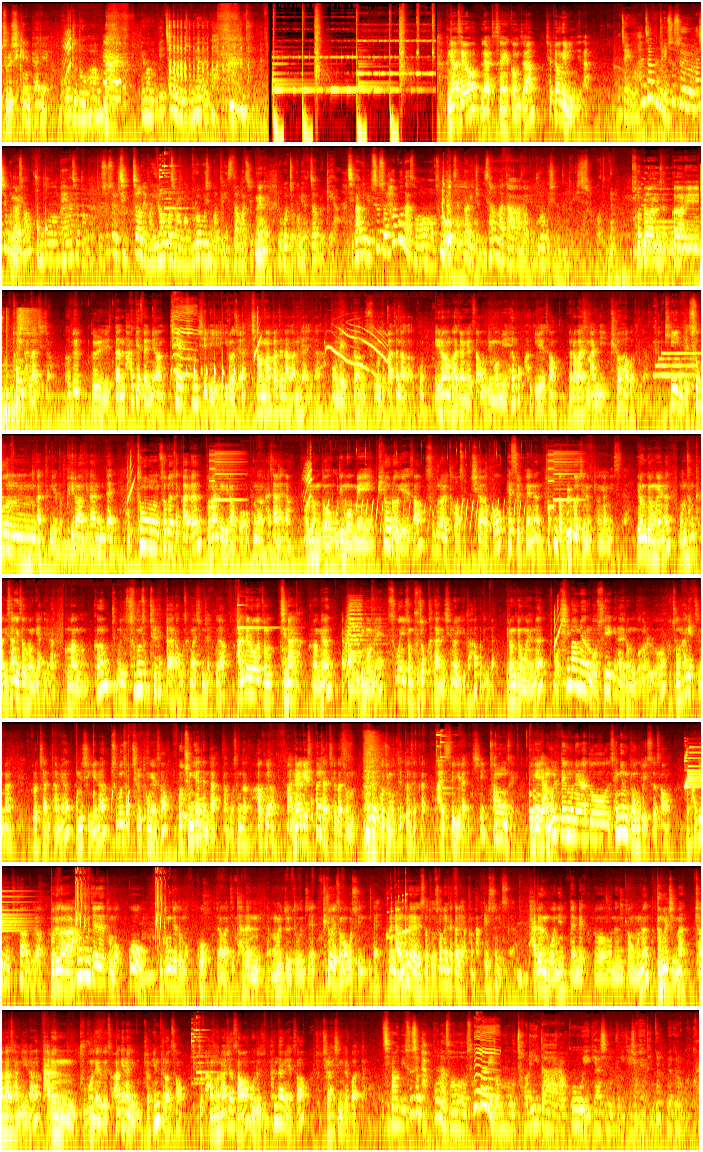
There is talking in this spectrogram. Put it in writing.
구출을 시키는 편이에요. 그것도 노하우. 이거는 삐 처리를 좀 해야 될 것 같아요. 안녕하세요. 레아트 상해과 원장 최평님입니다. 원장님, 환자분들이 수술하시고 네. 나서 궁금해하셨던 것도 수술 직전에 막 이런 것처럼 막 물어보신 것들이 있어가지고 네네. 이거 조금 여쭤볼게요. 지방흡입 수술하고 나서 소변 색깔이 좀 이상하다라고 네. 물어보시는 있으셨거든요. 소변 색깔이 보통 달라지죠. 흡입을 일단 하게 되면 체액 손실이 이루어져요. 지방만 빠져나가는 게 아니라 몸에 있던 수분도 빠져나가고 이러한 과정에서 우리 몸이 회복하기 위해서 여러 가지 많이 필요하거든요. 특히 이제 수분 같은 게 더 필요하긴 하는데 보통 소변 색깔은 노란색이라고 생각을 하잖아요. 어느 정도 우리 몸의 필요로 의해서 수분을 더 섭취하고 했을 때는 조금 더 묽어지는 경향이 있어요. 이런 경우에는 몸 상태가 이상해서 그런 게 아니라 그만큼 충분히 수분 섭취를 했다라고 생각하시면 되고요. 반대로 좀 진하다. 그러면 약간 우리 몸에 수분이 좀 부족하다는 신호이기도 하거든요. 이런 경우에는 뭐 심하면 뭐 수액이나 이런 걸로 보충을 하겠지만 그렇지 않다면 음식이나 수분 섭취를 통해서 보충해야 된다라고 생각하고요. 만약에 색깔 자체가 좀 평소에 보지 못했던 색깔, 갈색이랄지 선홍색 이게 약물 때문에라도 생기는 경우도 있어서 좀 확인이 필요하고요. 우리가 항생제도 먹고 진통제도 먹고 여러 가지 다른 약물들도 이제 필요해서 먹을 수 있는데 그런 약물에 의해서도 소변 색깔이 약간 바뀔 수는 있어요. 다른 원인 때문에 그러는 경우는 드물지만 견화상이나 다른 부분에 의해서 확인하기는 좀 힘들어서 직접 방문하셔서 의료진 판단해서 조치를 하시면 될 것 같아요. 지방흡입 수술 받고 나서 손발이 너무 저리다라고 얘기하시는 분이 계셨거든요. 왜 그런 걸까요?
